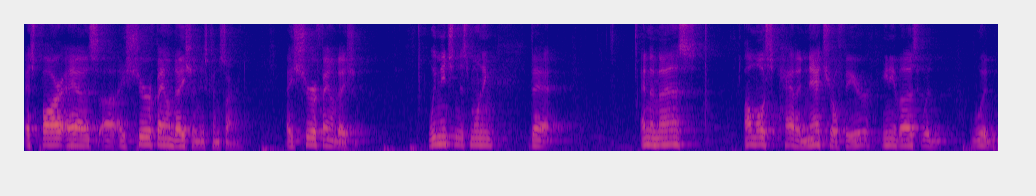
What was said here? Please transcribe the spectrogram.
as far as uh, a sure foundation is concerned. A sure foundation. We mentioned this morning that Ananias almost had a natural fear. Any of us would, would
